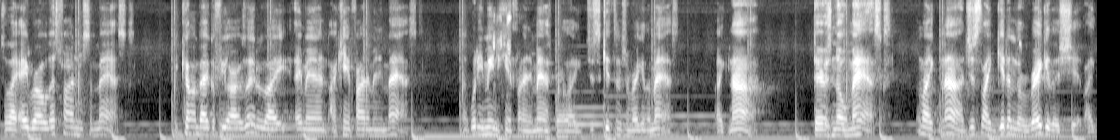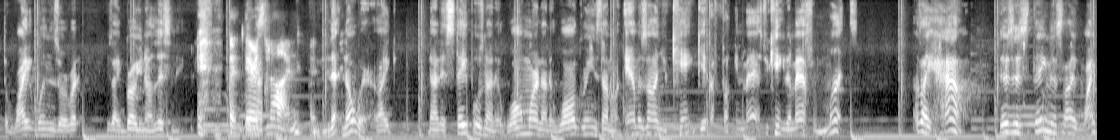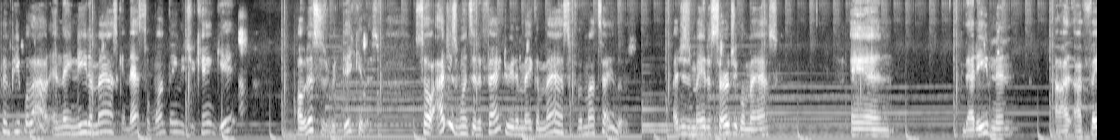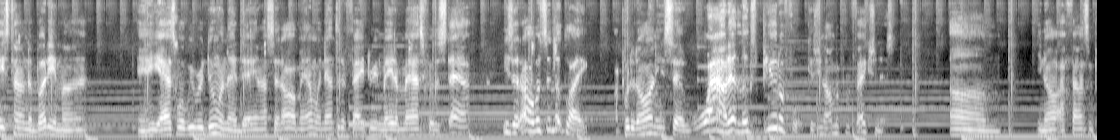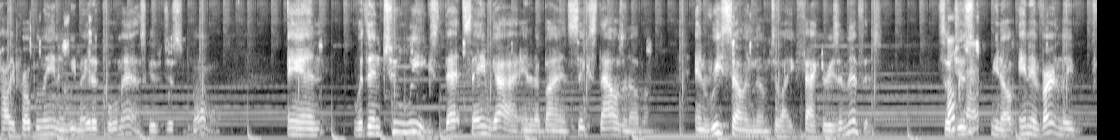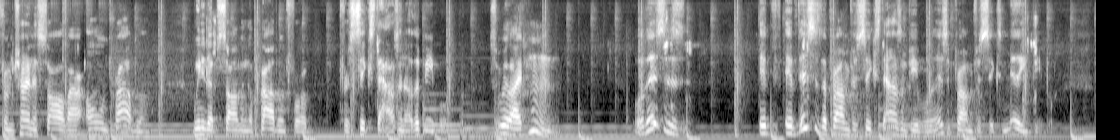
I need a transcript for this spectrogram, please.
So like, hey bro, let's find them some masks. He coming back a few hours later, like, hey man, I can't find him any masks. Like, what do you mean you can't find any masks, bro? Like, just get them some regular masks. Like, nah, there's no masks. I'm like, nah, just like get him the regular shit, like the white ones or what. He's like, bro, you're not listening. there's not, none. N- nowhere. Like, not at Staples, not at Walmart, not at Walgreens, not on Amazon. You can't get a fucking mask. You can't get a mask for months. I was like, how? There's this thing that's like wiping people out and they need a mask, and that's the one thing that you can't get. Oh, this is ridiculous. So I just went to the factory to make a mask for my tailors. I just made a surgical mask. And that evening, I, I FaceTimed a buddy of mine and he asked what we were doing that day. And I said, Oh man, I went down to the factory and made a mask for the staff. He said, Oh, what's it look like? I put it on. And he said, Wow, that looks beautiful. Because, you know, I'm a perfectionist. Um, you know, I found some polypropylene and we made a cool mask. It was just normal. And within two weeks, that same guy ended up buying 6,000 of them and reselling them to like factories in Memphis. So okay. just, you know, inadvertently from trying to solve our own problem, we ended up solving a problem for for 6,000 other people. So we're like, hmm, well, this is, if, if this is the problem for 6,000 people, and it's a problem for 6 million people,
